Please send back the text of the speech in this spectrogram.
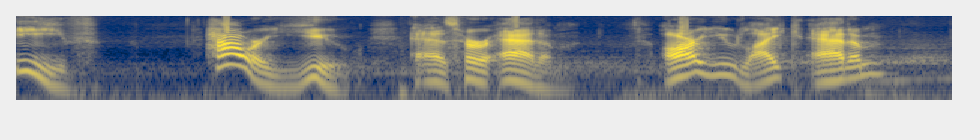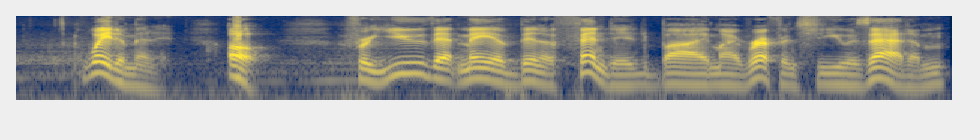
Eve. How are you as her Adam? Are you like Adam? Wait a minute. Oh, for you that may have been offended by my reference to you as Adam,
